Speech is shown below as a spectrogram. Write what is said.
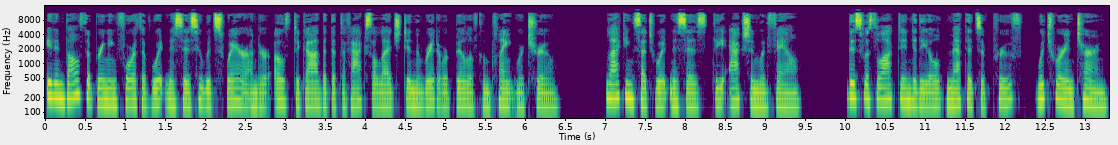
It involved the bringing forth of witnesses who would swear under oath to God that, that the facts alleged in the writ or bill of complaint were true. Lacking such witnesses, the action would fail. This was locked into the old methods of proof, which were in turn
